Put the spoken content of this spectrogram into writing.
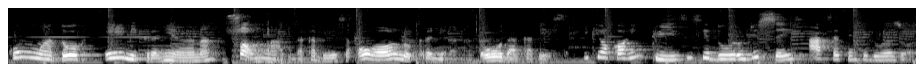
como uma dor hemicraniana, só um lado da cabeça, ou holocraniana, toda a cabeça, e que ocorre em crises que duram de 6 a 72 horas.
